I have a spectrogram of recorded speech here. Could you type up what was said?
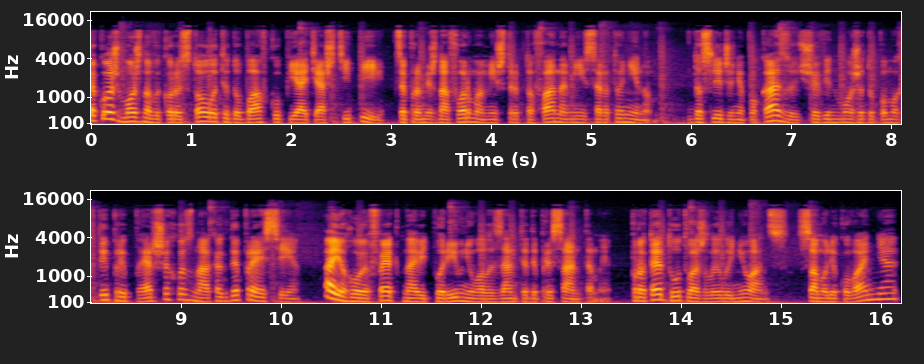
Також можна використовувати добавку 5-HTP, це проміжна форма між триптофаном і серотоніном. Дослідження показують, що він може допомогти при перших ознаках депресії, а його ефект навіть порівнювали з антидепресантами. Проте тут важливий нюанс: самолікування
